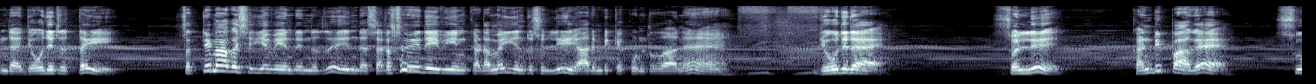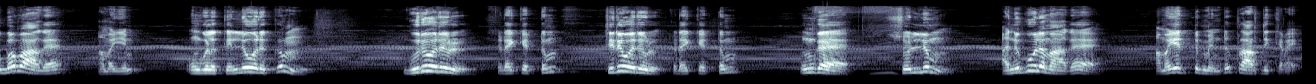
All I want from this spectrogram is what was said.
இந்த ஜோதிடத்தை சத்தியமாக செய்ய வேண்டியது இந்த சரஸ்வதி தேவியின் கடமை என்று சொல்லி ஆரம்பிக்க கொண்டதான ஜோதிட சொல்லு. கண்டிப்பாக சுபமாக அமையும். உங்களுக்கு எல்லோருக்கும் குருவருள் கிடைக்கட்டும் திருவருள் கிடைக்கட்டும் உங்கள் சொல்லும் அனுகூலமாக அமையட்டும் என்று பிரார்த்திக்கிறேன்.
